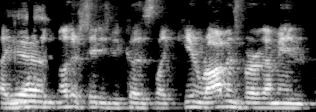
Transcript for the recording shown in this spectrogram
like yeah. more than other cities. Because like here in Ravensburg, I mean,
